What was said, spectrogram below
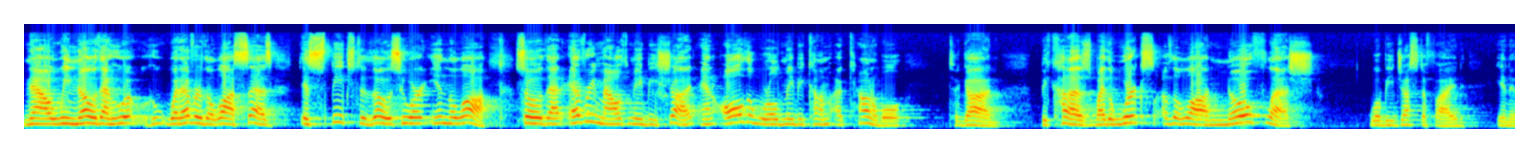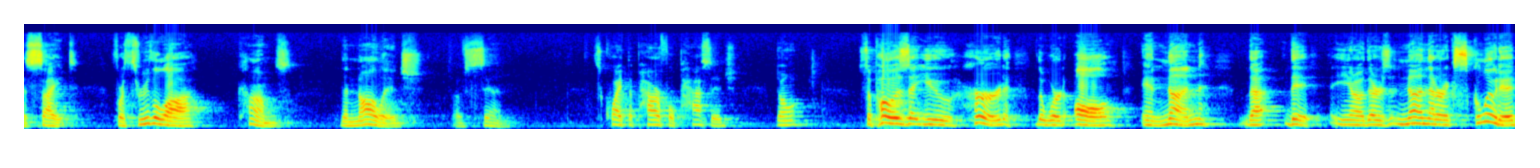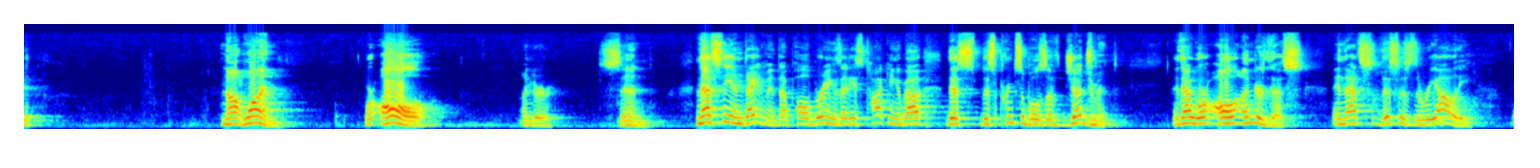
Now we know that who, who, whatever the law says, it speaks to those who are in the law, so that every mouth may be shut and all the world may become accountable to God. Because by the works of the law, no flesh will be justified in his sight. For through the law comes the knowledge of sin. It's quite the powerful passage. Don't suppose that you heard the word all and none, that the, you know, there's none that are excluded, not one. We're all under sin. And that's the indictment that Paul brings, that he's talking about this, this principles of judgment, that we're all under this. And that's, this is the reality.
